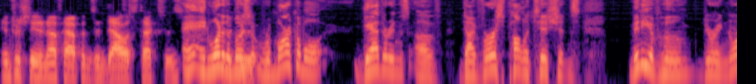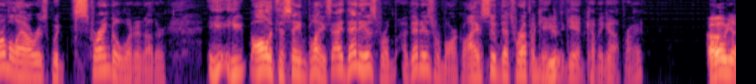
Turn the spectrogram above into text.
interesting enough, happens in Dallas, Texas. And one of the most is, remarkable gatherings of diverse politicians, many of whom during normal hours would strangle one another he, he all at the same place. I, that is that is remarkable. I assume that's replicated you, again coming up, right? Oh yeah,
